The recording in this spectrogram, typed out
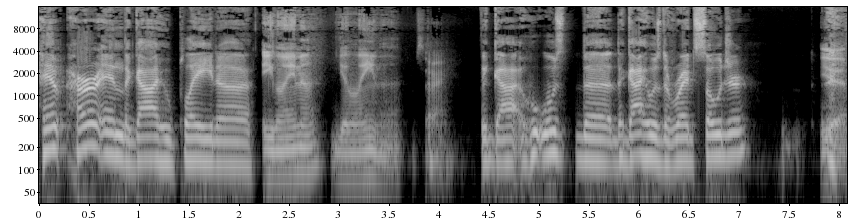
him, her and the guy who played uh Elena, Yelena. Sorry. the guy who was the the guy who was the red soldier. Yeah,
